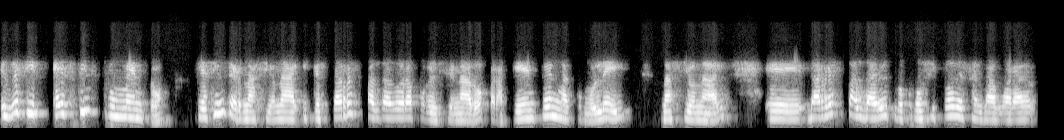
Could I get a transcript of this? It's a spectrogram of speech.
Es decir, este instrumento que es internacional y que está respaldadora por el Senado para que entre en como ley, nacional, eh, va a respaldar el propósito de salvaguardar,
